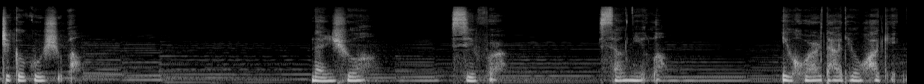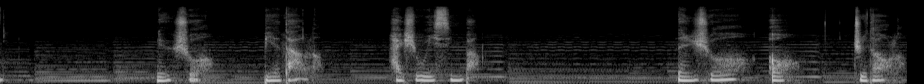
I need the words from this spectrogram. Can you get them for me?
这个故事吧。难说。媳妇儿，想你了，一会儿打电话给你。女说：“别打了，还是微信吧。”男说：“哦，知道了，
